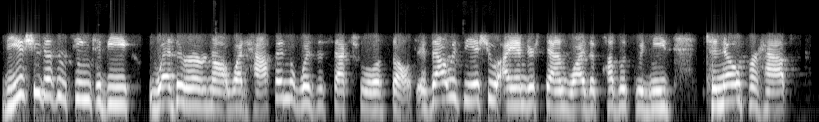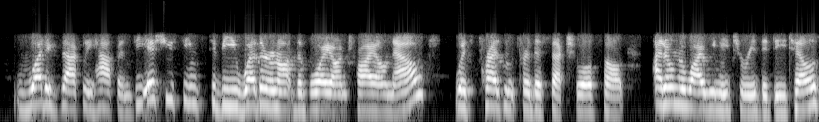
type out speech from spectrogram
the issue doesn't seem to be whether or not what happened was a sexual assault. If that was the issue, I understand why the public would need to know perhaps what exactly happened. The issue seems to be whether or not the boy on trial now was present for the sexual assault. I don't know why we need to read the details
